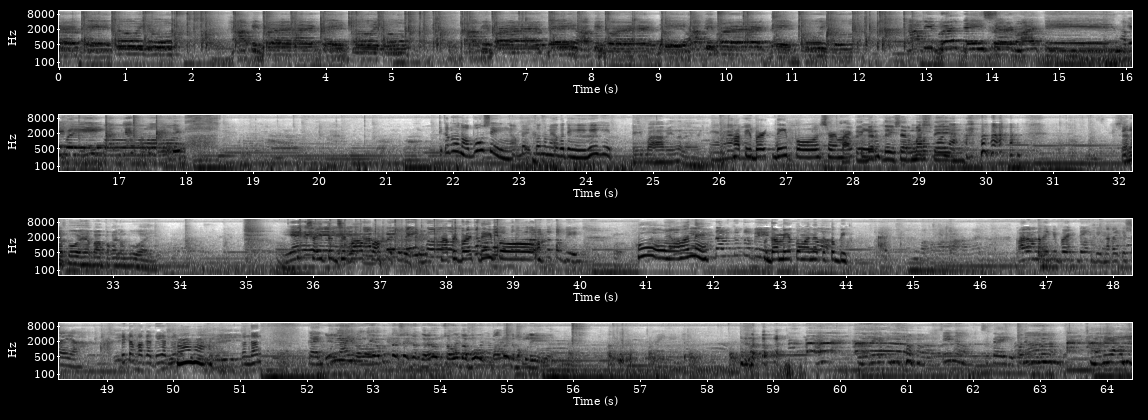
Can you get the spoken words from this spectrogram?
Ikaw muna, busing. Aba, ikaw na may agad hihihip. Eh, mahangin na na eh. Ayan na. Happy birthday po, Sir Happy Martin. birthday, Sir Martin. na. Sana po ay haba pa kayo ng buhay. Yay! Excited si Papa. Happy birthday po! Happy birthday po. Oo, nga han eh. Ang daming tutubi. Madami po nga natutubi. Parang nakiki-birthday din, nakikisaya. Kita ba gadi yan? Mhm. Ganda. Kain po tayo. abot tayo sa isang garaw sa uda mo. Mamay na makuli yan. Sino? Si Tayo. Nagaya ko na.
